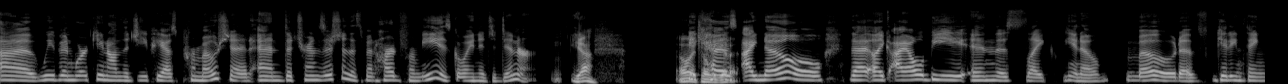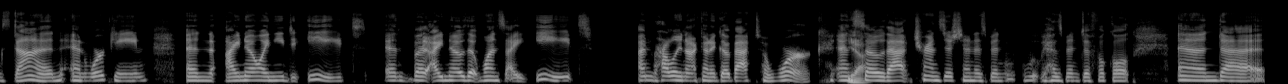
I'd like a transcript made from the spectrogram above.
uh, we've been working on the GPS promotion, and the transition that's been hard for me is going into dinner Yeah. Oh, I totally because. I know that like I'll be in this like you know mode of getting things done and working, and I know I need to eat, and but I know that once I eat. I'm probably not going to go back to work. And Yeah. so that transition has been has been difficult. And uh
